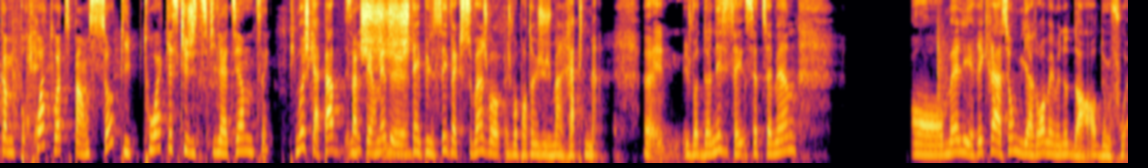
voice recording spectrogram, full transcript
comme pourquoi toi tu penses ça, puis toi qu'est-ce qui justifie la tienne, tu sais? Puis moi, je suis capable. Ça moi, te permet de- Je suis impulsif, fait que souvent, je vais, je vais porter un jugement rapidement. Euh, je vais te donner cette semaine. On met les récréations obligatoires 20 minutes dehors deux fois.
